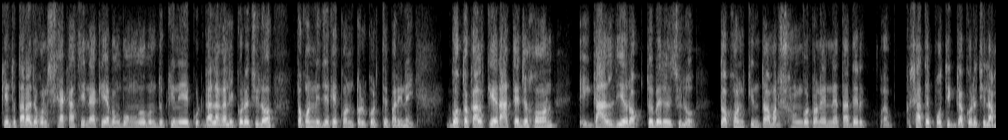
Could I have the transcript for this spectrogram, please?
কিন্তু তারা যখন শেখ হাসিনাকে এবং বঙ্গবন্ধুকে নিয়ে গালাগালি করেছিল, তখন নিজেকে কন্ট্রোল করতে পারি নাই। গতকালকে রাতে যখন এই গাল দিয়ে রক্ত বের হয়েছিল তখন কিন্তু আমার সংগঠনের নেতাদের সাথে প্রতিজ্ঞা করেছিলাম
